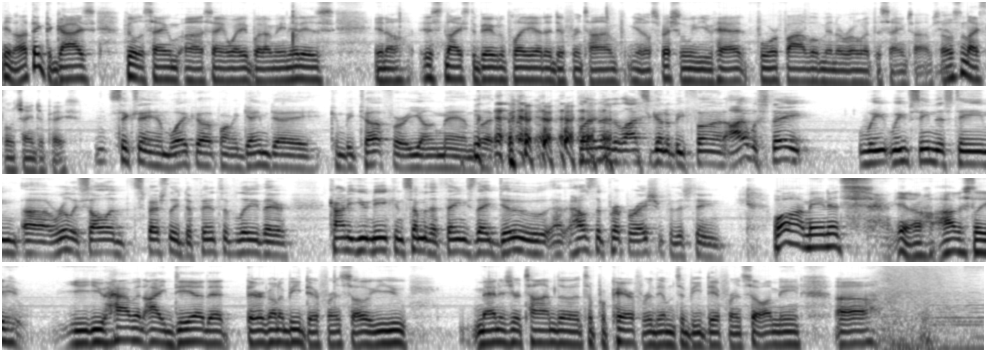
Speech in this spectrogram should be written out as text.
you know, I think the guys feel the same uh, same way. But I mean, it is, you know, it's nice to be able to play at a different time. You know, especially when you've had four or five of them in a row at the same time. So it's a nice little change of pace. 6 a.m. wake up on a game day can be tough for a young man, but playing under the lights is going to be fun. Iowa State, we, we've seen this team uh, really solid, especially defensively. They're kind of unique in some of the things they do. How's the preparation for this team? Well, I mean, it's, you know, obviously you, you have an idea that they're going to be different. So you manage your time to, to prepare for them to be different. So, I mean, uh,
